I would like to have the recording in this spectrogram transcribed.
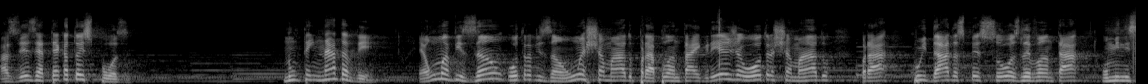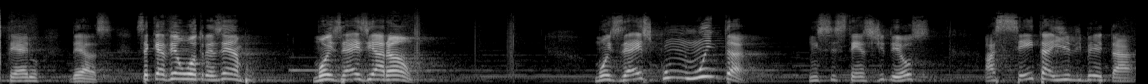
Às vezes é até com a tua esposa. Não tem nada a ver. É uma visão, outra visão. Um é chamado para plantar a igreja, o outro é chamado para cuidar das pessoas, levantar o ministério delas. Você quer ver um outro exemplo? Moisés e Arão. Moisés, com muita insistência de Deus, aceita ir libertar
